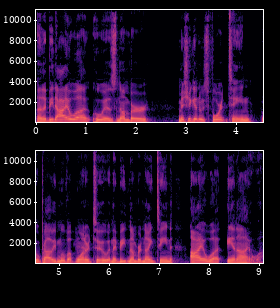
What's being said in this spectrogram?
Uh, they beat Iowa, who is number Michigan, who's 14, who probably move up one or two, and they beat number 19 Iowa in Iowa.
